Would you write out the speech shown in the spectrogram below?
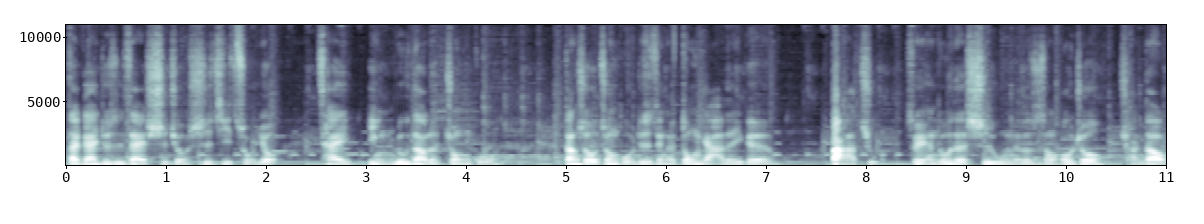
大概就是在十九世纪左右才引入到了中国。当时候中国就是整个东亚的一个霸主，所以很多的事物呢都是从欧洲传到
